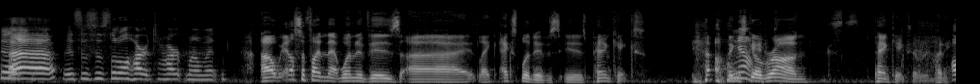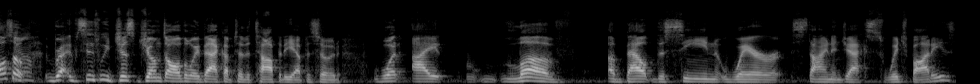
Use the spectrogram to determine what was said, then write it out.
This is his little heart to heart moment. uh, we also find that one of his uh, like expletives is pancakes. When things Yeah. go wrong, pancakes, everybody. Also, right, since we just jumped all the way back up to the top of the episode, what I love about the scene where Stein and Jax switch bodies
